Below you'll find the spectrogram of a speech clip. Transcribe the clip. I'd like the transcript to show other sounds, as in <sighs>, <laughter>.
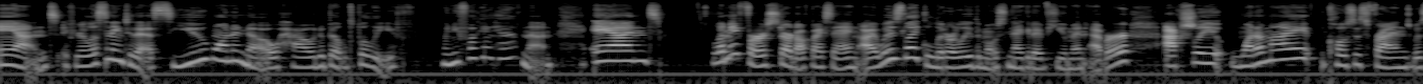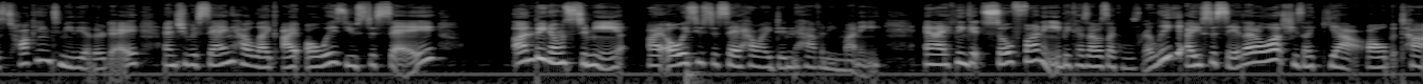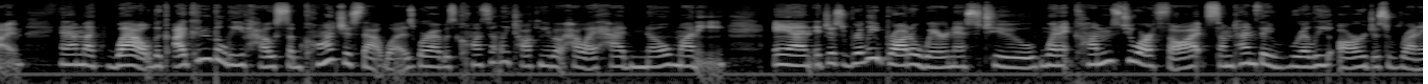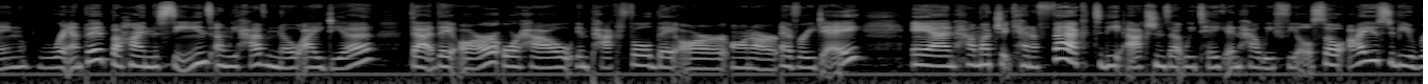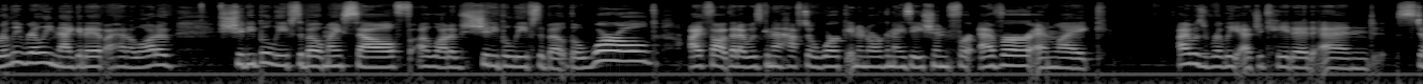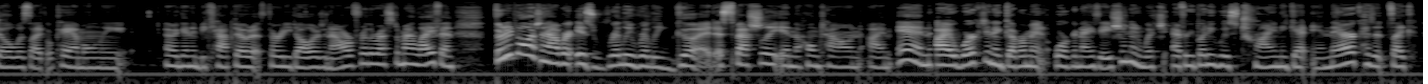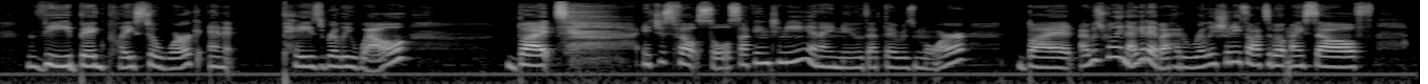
And if you're listening to this, you want to know how to build belief when you fucking have none. And let me first start off by saying I was like literally the most negative human ever. Actually, one of my closest friends was talking to me the other day and she was saying how like I always used to say, unbeknownst to me, I always used to say how I didn't have any money. And I think it's so funny because I was like, really? I used to say that a lot. She's like, yeah, all the time. And I'm like, wow, like I couldn't believe how subconscious that was, where I was constantly talking about how I had no money. And it just really brought awareness to when it comes to our thoughts, sometimes they really are just running rampant behind the scenes, and we have no idea that they are or how impactful they are on our everyday and how much it can affect the actions that we take and how we feel. So I used to be really, really negative. I had a lot of shitty beliefs about myself, a lot of shitty beliefs about the world. I thought that I was gonna have to work in an organization forever and like I was really educated and still was like, okay, I'm only am going to be capped out at $30 an hour for the rest of my life? And $30 an hour is really, really good, especially in the hometown I'm in. I worked in a government organization in which everybody was trying to get in there because it's like the big place to work and it pays really well. But it just felt soul sucking to me, and I knew that there was more. But I was really negative. I had really shitty thoughts about myself.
